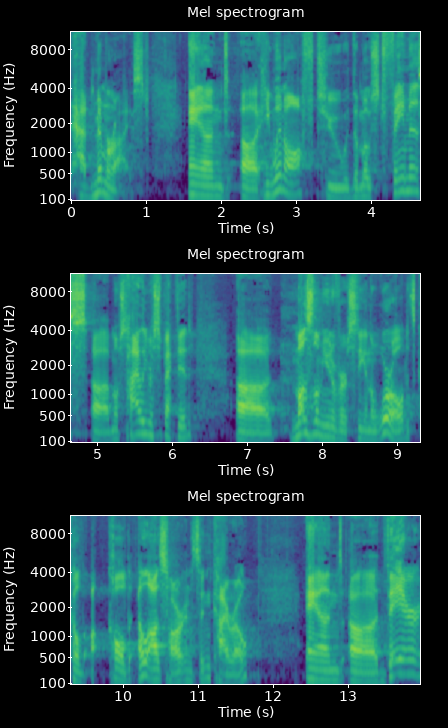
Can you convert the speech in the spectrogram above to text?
had memorized. And uh, he went off to the most famous, uh, most highly respected uh, Muslim university in the world. It's called, uh, called El Azhar, and it's in Cairo. And uh, there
